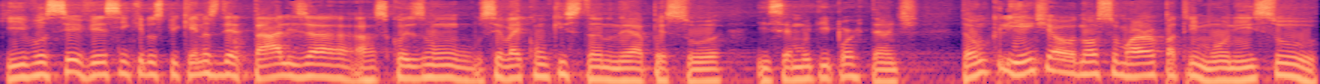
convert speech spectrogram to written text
que você vê assim que nos pequenos detalhes a, as coisas vão, você vai conquistando, né, a pessoa. Isso é muito importante. Então, o cliente é o nosso maior patrimônio. Isso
